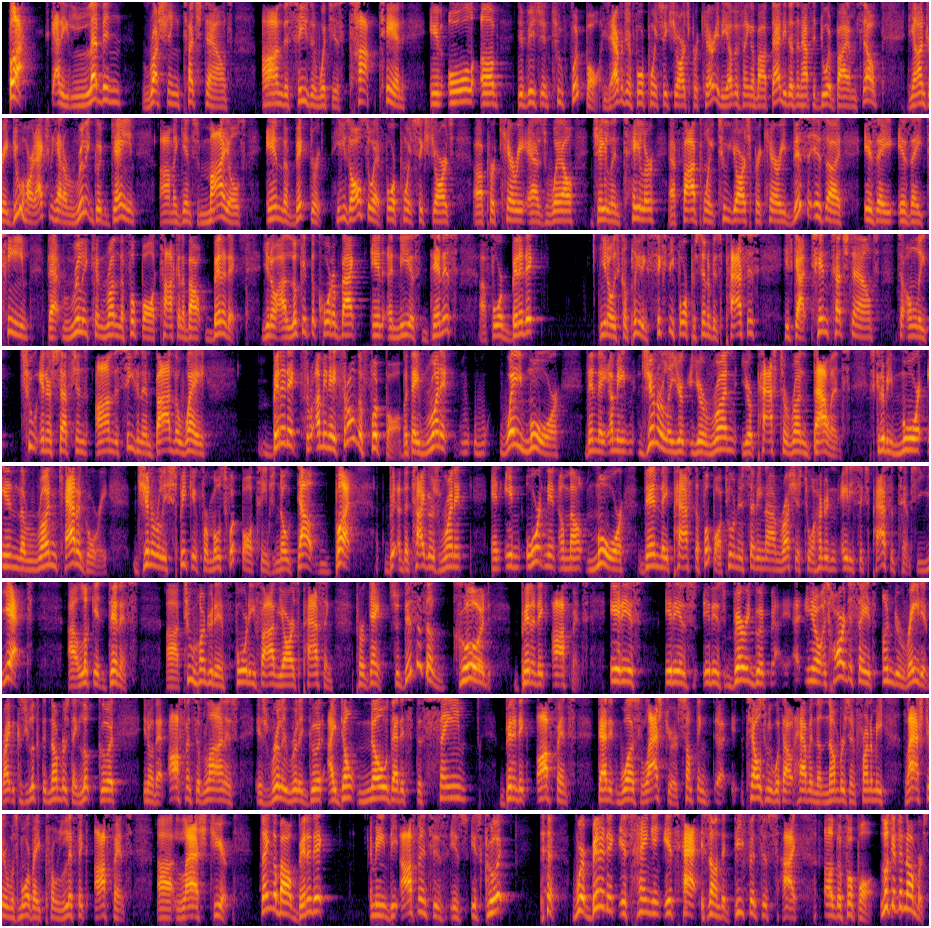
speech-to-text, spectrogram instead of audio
but he's got 11 rushing touchdowns on the season, which is top 10 in all of Division two football. He's averaging 4.6 yards per carry. The other thing about that, he doesn't have to do it by himself. DeAndre Duhart actually had a really good game um, against Miles in the victory. He's also at 4.6 yards uh, per carry as well. Jalen Taylor at 5.2 yards per carry. This is a is a is a team that really can run the football. Talking about Benedict, you know, I look at the quarterback in Aeneas Dennis uh, for Benedict. You know, he's completing 64% of his passes. He's got 10 touchdowns to only two interceptions on the season. And by the way, Benedict, th- I mean, they throw the football, but they run it w- way more than they, I mean, generally your, your run, your pass to run balance is going to be more in the run category, generally speaking, for most football teams, no doubt. But the Tigers run it an inordinate amount more than they pass the football 279 rushes to 186 pass attempts. Yet, uh, look at Dennis, uh, 245 yards passing per game. So this is a good Benedict offense. It is it is it is very good. You know, it's hard to say it's underrated, right? Because you look at the numbers, they look good. You know, that offensive line is is really really good. I don't know that it's the same Benedict offense that it was last year. Something uh, tells me without having the numbers in front of me, last year was more of a prolific offense uh, last year. Thing about Benedict, I mean, the offense is is is good. Where Benedict is hanging its hat is on the defensive side of the football. Look at the numbers.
